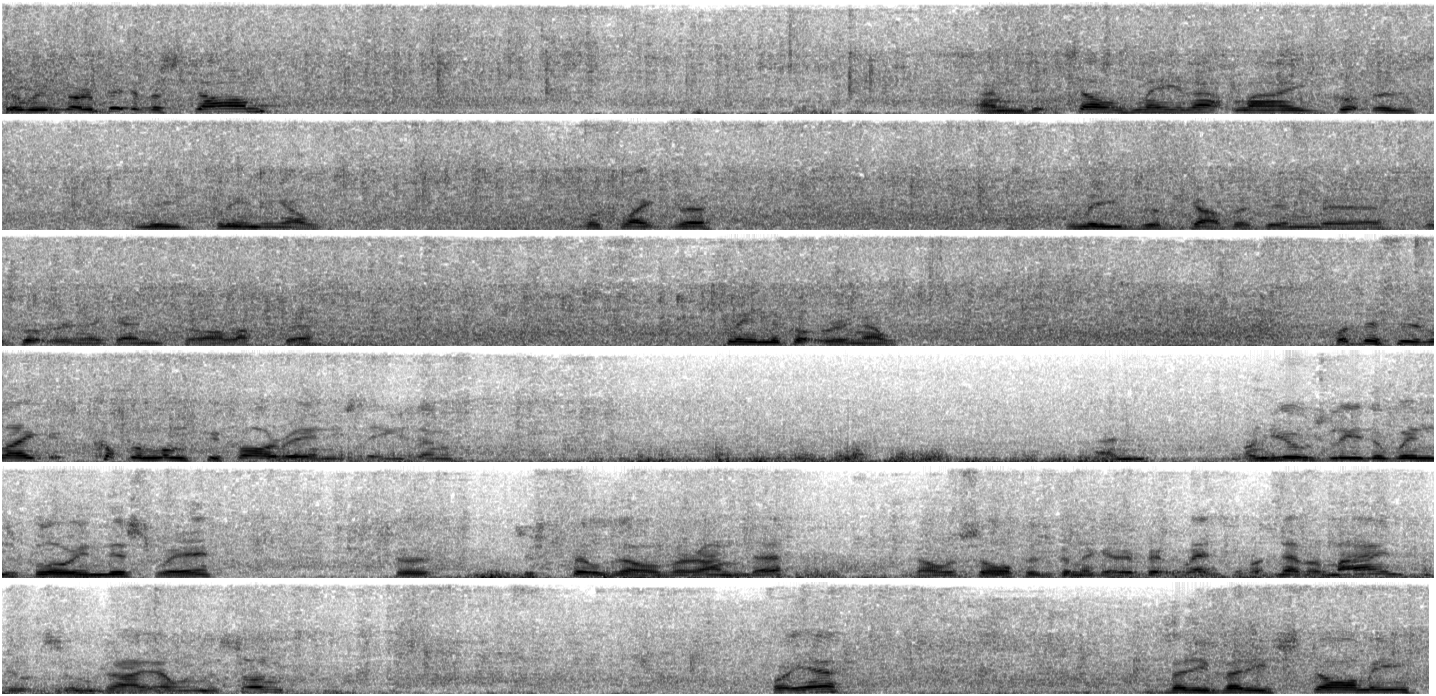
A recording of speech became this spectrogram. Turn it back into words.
So we've got a bit of a storm and it tells me that my gutters need cleaning out. Looks like the leaves have gathered in the, the guttering again so I'll have to clean the guttering out. But this is like a couple of months before rainy season and unusually the wind's blowing this way so it just fills our veranda eh? our sofa's going to get a bit wet but never mind it'll soon dry out in the sun. But yeah very very stormy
